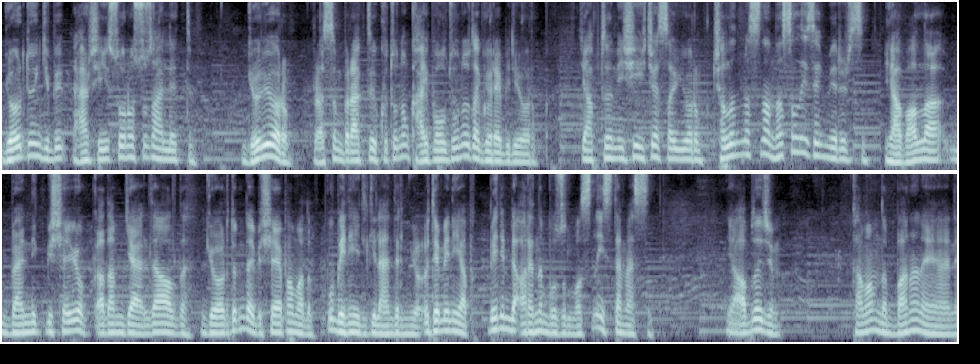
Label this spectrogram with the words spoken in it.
Gördüğün gibi her şeyi sorunsuz hallettim. Görüyorum. Russ'ın bıraktığı kutunun kaybolduğunu da görebiliyorum. Yaptığın işi hiçe sayıyorum. Çalınmasına nasıl izin verirsin? Ya valla benlik bir şey yok. Adam geldi aldı. Gördüm de bir şey yapamadım. Bu beni ilgilendirmiyor. Ödemeni yap. Benimle aranın bozulmasını istemezsin. Ya ablacım Tamam da bana ne yani?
